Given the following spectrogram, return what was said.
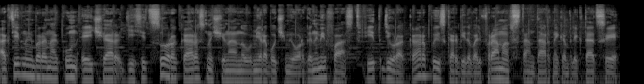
Активная барана Kun HR 1040R оснащена новыми рабочими органами Fast Fit Duracarb из карбида вольфрама в стандартной комплектации.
